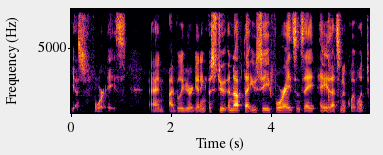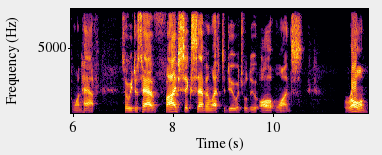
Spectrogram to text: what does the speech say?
Yes, 4 eighths. And I believe you're getting astute enough that you see 4 eighths and say, hey, that's an equivalent to 1 half. So we just have 5, 6, 7 left to do, which we'll do all at once. Roll them.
